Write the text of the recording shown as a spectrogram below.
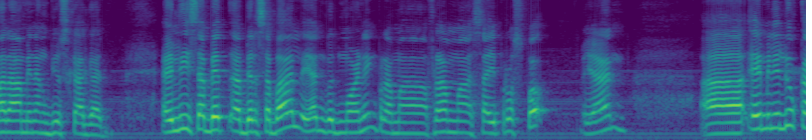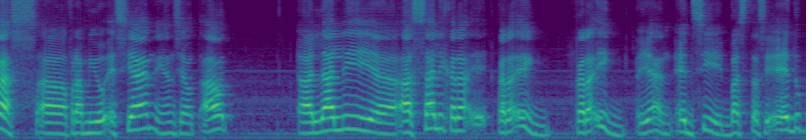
marami ng views kaagad. Elizabeth uh, Bersabal, ayan, good morning from, uh, from uh, Cyprus po. Ayan. Uh, Emily Lucas uh, from US yan, ayan, shout out. Uh, Lali, uh, uh, Sally Karaig, Karaig, Karaig, ayan, EDC, basta si Edu,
